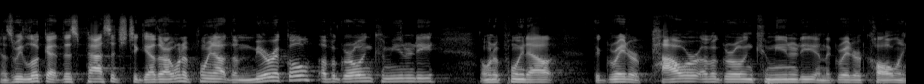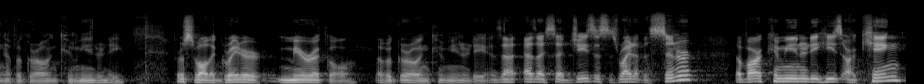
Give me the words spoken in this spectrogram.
As we look at this passage together, I want to point out the miracle of a growing community. I want to point out the greater power of a growing community and the greater calling of a growing community. First of all, the greater miracle of a growing community. As I, as I said, Jesus is right at the center of our community, He's our King.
